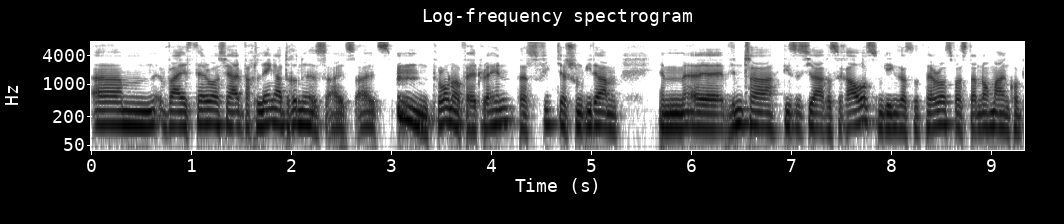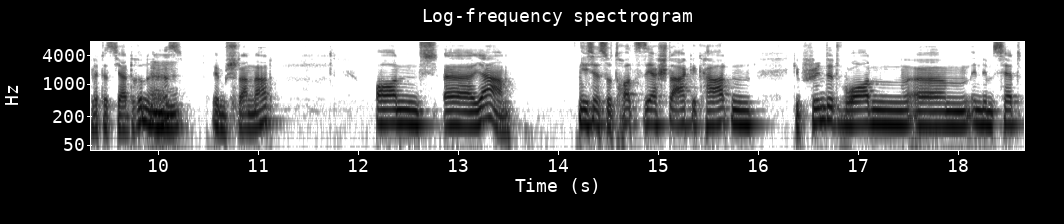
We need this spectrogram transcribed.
ähm, weil Theros ja einfach länger drin ist als als Throne of Eldraine. Das fliegt ja schon wieder im, im äh, Winter dieses Jahres raus, im Gegensatz zu Theros, was dann noch mal ein komplettes Jahr drin Mhm. ist im Standard. Und äh, ja, nichtsdestotrotz sehr starke Karten geprintet worden ähm, in dem Set,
